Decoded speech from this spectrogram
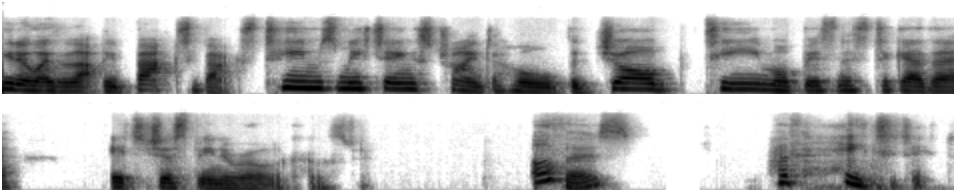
you know, whether that be back to back teams meetings, trying to hold the job, team, or business together, it's just been a roller coaster. Others have hated it.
